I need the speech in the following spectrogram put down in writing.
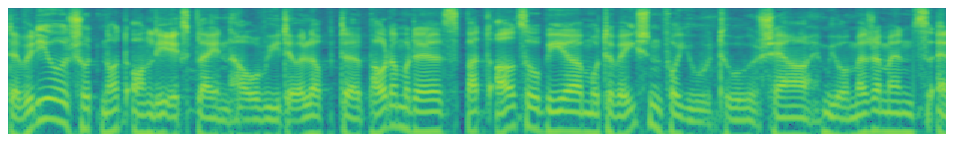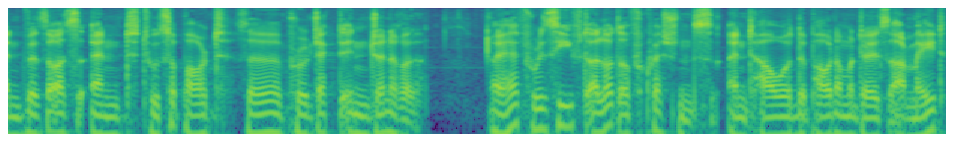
The video should not only explain how we develop the powder models, but also be a motivation for you to share your measurements and with us and to support the project in general. I have received a lot of questions and how the powder models are made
